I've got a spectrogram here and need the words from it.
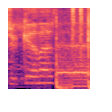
should give us.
